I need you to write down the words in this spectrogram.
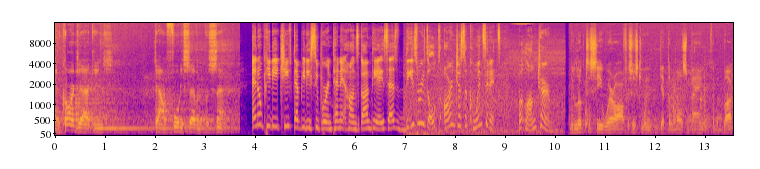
And carjackings down 47%. NOPD Chief Deputy Superintendent Hans Ganthier says these results aren't just a coincidence, but long term. We look to see where officers can get the most bang for the buck.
